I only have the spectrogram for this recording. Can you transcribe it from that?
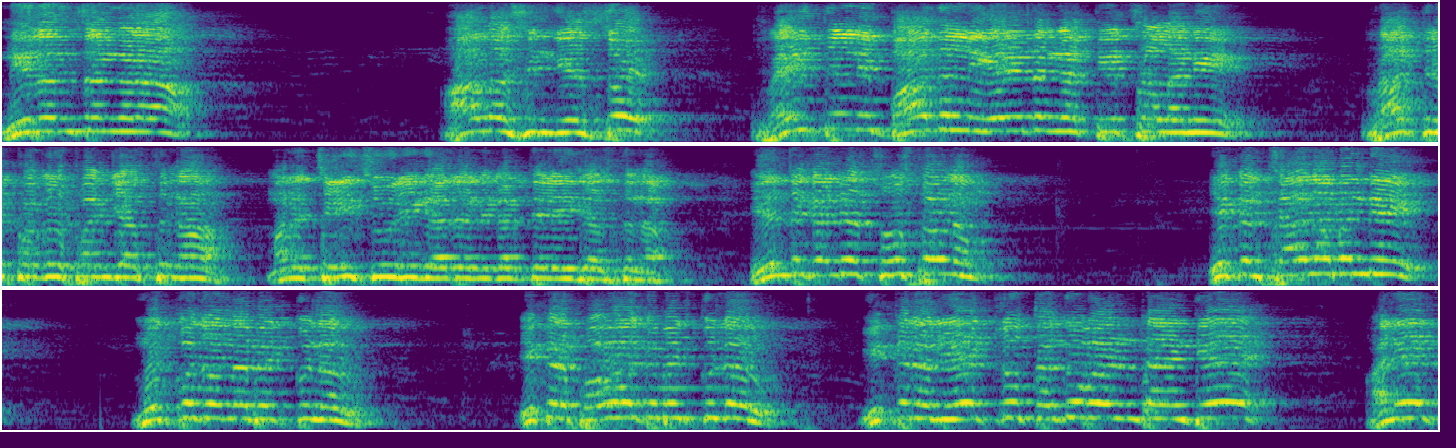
నిరంతరం కూడా ఆలోచన చేస్తూ రైతుల్ని బాధల్ని ఏ విధంగా తీర్చాలని రాత్రి పగులు పనిచేస్తున్న మన జయసూరి గారు అని కూడా తెలియజేస్తున్నా. ఎందుకంటే చూస్తున్నాం ఇక్కడ చాలా మంది మొక్కజొన్న పెట్టుకున్నారు. ఇక్కడ పొగాకు పెట్టుకున్నారు. ఇక్కడ రేట్లు తక్కువ ఉంటాయంటే అనేక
